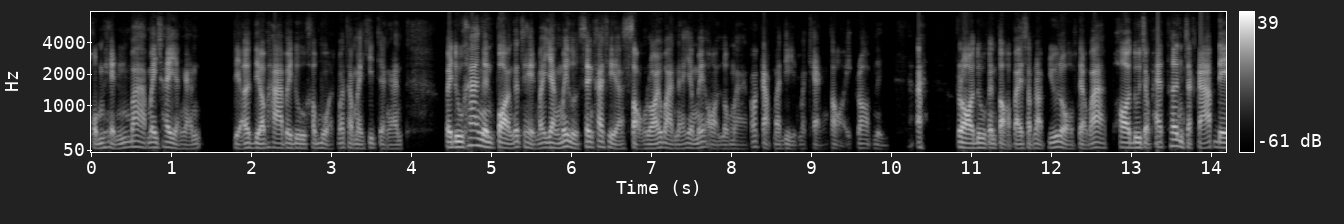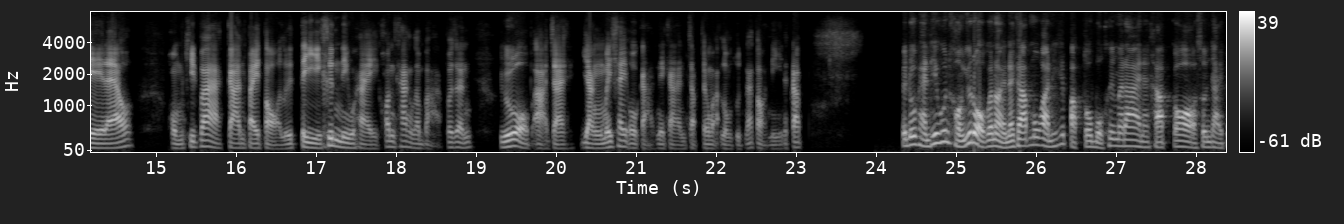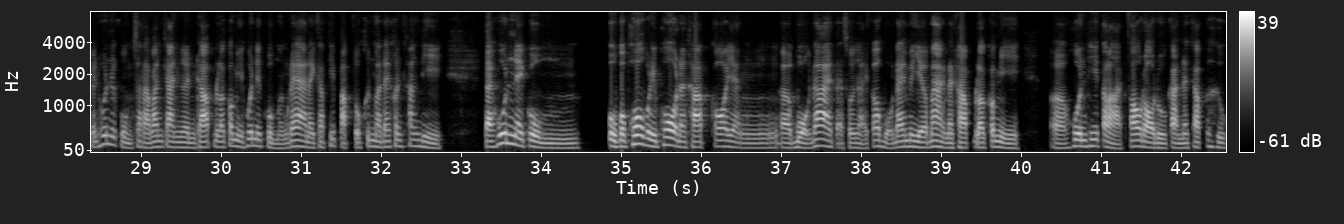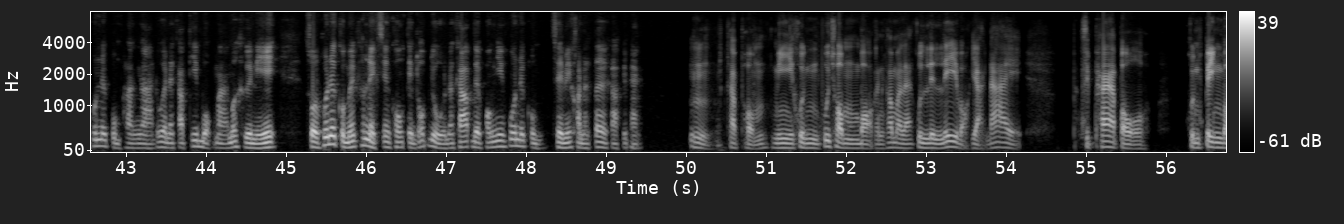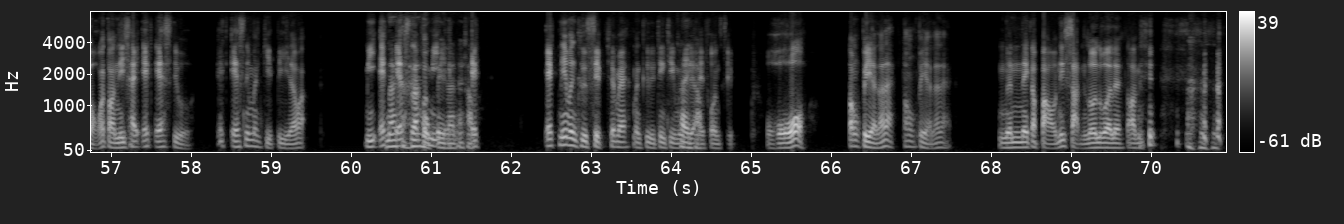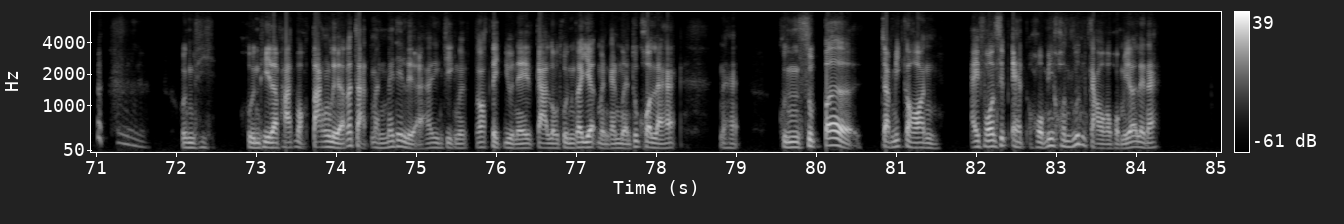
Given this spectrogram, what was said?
ผมเห็นว่าไม่ใช่อย่างนั้น เดี๋ยวเดี๋ยวพาไปดูขมวดว่าทำไมคิดอย่างนั้น ไปดูค่าเงินปอนด์ก็จะเห็นว่ายังไม่หลุดเส้นค่าเฉลี่ย 200 วันนะยังไม่อ่อนลงมา ก็กลับมาดีดมาแข็งต่ออีกรอบหนึ่งอะรอดูกันต่อไปสำหรับยุโรป แต่ว่าพอดูจาก pattern จากกราฟ day แล้ว ผมคิดว่าการไปต่อหรือตีขึ้น new high ค่อนข้างลำบาก เพราะฉะนั้นยุโรปอาจจะยังไม่ใช่โอกาสในการจับจังหวะลงทุนณตอนนี้นะครับไปดูแผนที่หุ้นของยุโรปกันหน่อยนะครับ เมื่อวานที่ปรับตัวบวกขึ้นมาได้นะครับ ก็ส่วนใหญ่เป็นหุ้นในกลุ่มสถาบันการเงินครับ แล้วก็มีหุ้นในกลุ่มเหมืองแร่นะครับที่ปรับตัวขึ้นมาได้ค่อนข้างดี แต่หุ้นในกลุ่มอุปโภคบริโภคนะครับก็ยังบวกได้แต่ส่วนใหญ่ก็บวกได้ไม่เยอะมากนะครับแล้วก็มีหุ้นที่ตลาดเฝ้ารอดูกันนะครับก็คือหุ้นในกลุ่มพลังงานด้วยนะครับที่บวกมาเมื่อคืนนี้ ส่วนหุ้นในกลุ่มอิเล็กทรอนิกส์ยังคงติดลบอยู่นะครับโดยเฉพาะยิ่งหุ้นในกลุ่มเซมิคอนดักเตอร์ครับพี่แพงอืมครับผมมีคุณผู้ชมบอกกันเข้ามาแล้ว คุณลิลลี่บอกอยากได้สิบห้า Pro คุณปิงบอกว่าตอนนี้ใช้ XS อยู่ XS นี่มันกี่ปีแล้วอะมี XS แล้วก็มี X X นี่มันคือสิบใช่ไหมมันคือจริงๆ มันคือ iPhone สิบโอ้โห ต้องเปลี่ยนแล้วแหละ ต้องเปลี่ยนแล้วแหละ เงินในกระเป๋านี่สั่นรัวๆเลยตอนนี้ คุณทีคุณธีรพัฒน์บอกตังเหลือก็จัดมันไม่ได้เหลือฮะจริงๆก็ติดอยู่ในการลงทุนก็เยอะเหมือนกันเหมือนทุกคนแหละฮะนะฮะคุณซูเปอร์จามิกร iPhone 11โหมีคนรุ่นเก่ากับผมเยอะเลยนะ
